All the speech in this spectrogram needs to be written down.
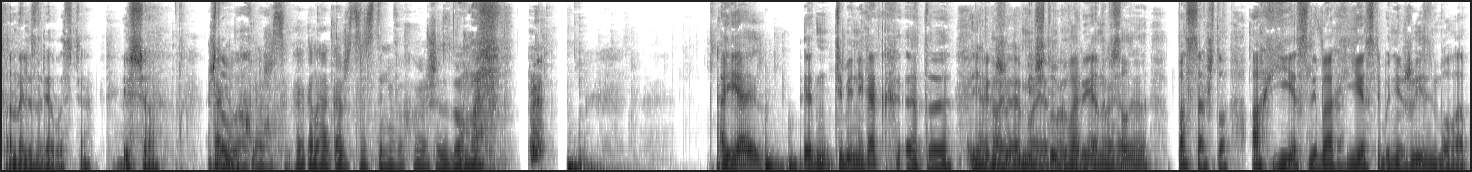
Тоннель зрелости. И все. А чтобы как она окажется? Как она окажется, если ты не выходишь из дома? А я это тебе не как это Я как понял, же я понял, мечту понял, говорю. Я, я написал именно пассаж, что ах, если бы, ах, если бы, не жизнь была,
